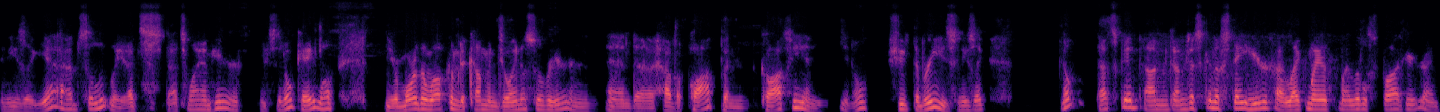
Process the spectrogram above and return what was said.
And he's like, yeah, absolutely. That's, that's why I'm here. He said, okay, well, you're more than welcome to come and join us over here and, and uh, have a pop and coffee and, you know, shoot the breeze. And he's like, nope, that's good. I'm, I'm just going to stay here. I like my, my little spot here. I'm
